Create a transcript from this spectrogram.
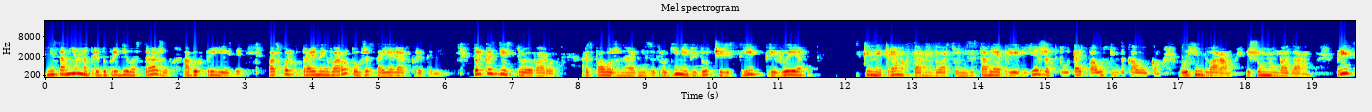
несомненно предупредила стражу об их приезде, поскольку тройные ворота уже стояли открытыми. Только здесь трое ворот, расположенные одни за другими, ведут через три кривые стены прямо к старому дворцу, не заставляя приезжих плутать по узким закоулкам, глухим дворам и шумным базарам. Принц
